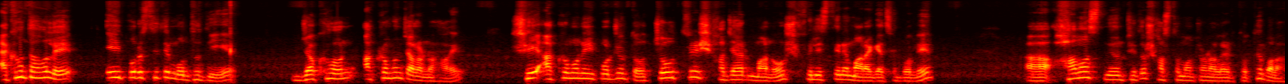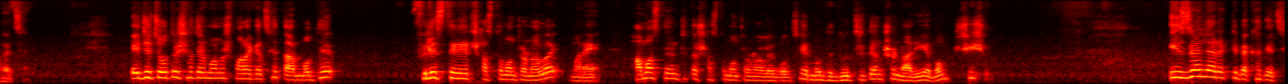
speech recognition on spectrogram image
এখন তাহলে এই পরিস্থিতির মধ্য দিয়ে যখন আক্রমণ চালানো হয় সেই আক্রমণে এই পর্যন্ত চৌত্রিশ হাজার মানুষ ফিলিস্তিনে মারা গেছে বলে হামাস নিয়ন্ত্রিত স্বাস্থ্য মন্ত্রণালয়ের তথ্যে বলা হয়েছে। এই যে চৌত্রিশ হাজার মানুষ মারা গেছে, তার মধ্যে ফিলিস্তিনের স্বাস্থ্য মন্ত্রণালয় মানে হামাস নিয়ন্ত্রিত স্বাস্থ্য মন্ত্রণালয় বলছে, এর মধ্যে দুই তৃতীয়াংশ নারী এবং শিশু। ইসরায়েল আর একটি ব্যাখ্যা দিয়েছে।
